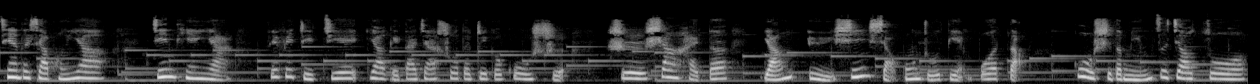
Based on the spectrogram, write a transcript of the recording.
亲爱的小朋友，今天呀，菲菲姐姐要给大家说的这个故事是上海的杨雨欣小公主点播的。故事的名字叫做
